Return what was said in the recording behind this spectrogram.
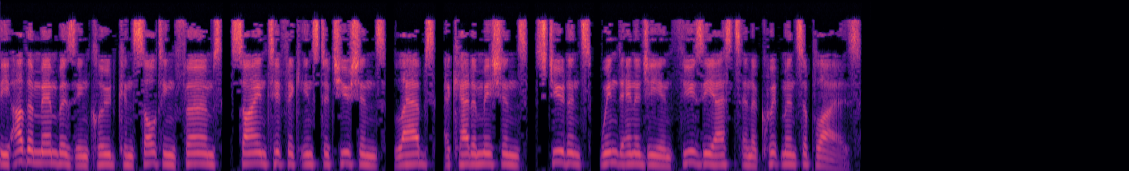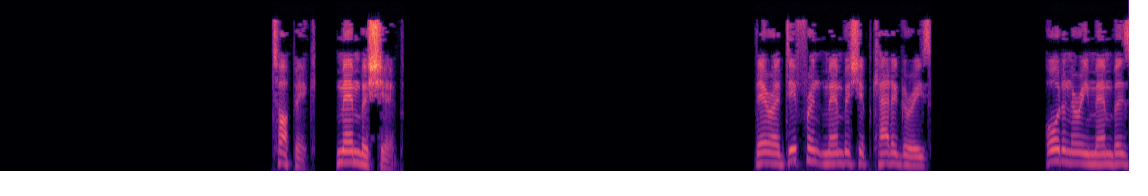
The other members include consulting firms, scientific institutions, labs, academicians, students, wind energy enthusiasts and equipment suppliers. Membership. There are different membership categories. Ordinary members,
